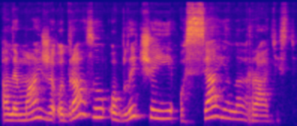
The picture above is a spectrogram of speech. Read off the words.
але майже одразу обличчя її осяяла радість.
